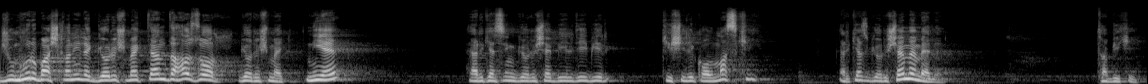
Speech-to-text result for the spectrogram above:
Cumhurbaşkanı ile görüşmekten daha zor görüşmek. Niye? Herkesin görüşebildiği bir kişilik olmaz ki. Herkes görüşememeli. Tabii ki.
